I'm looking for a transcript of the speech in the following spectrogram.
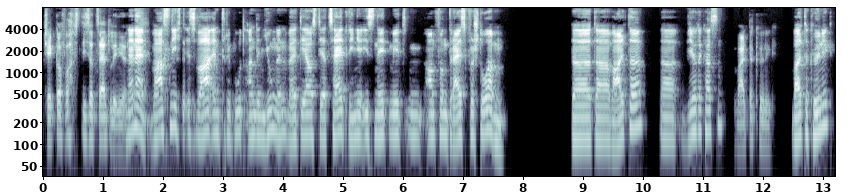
Checkov aus dieser Zeitlinie. Nein, nein, war es nicht. Es war ein Tribut an den Jungen, weil der aus der Zeitlinie ist nicht mit Anfang 30 verstorben. Der, der Walter, der, wie hat er Kassen? Walter König. Walter König,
